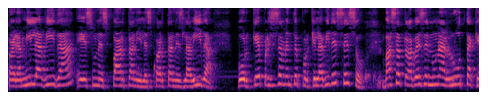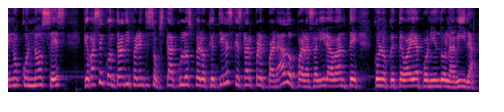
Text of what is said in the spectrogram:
Para mí la vida es un Spartan y el Spartan es la vida. ¿Por qué? Precisamente porque la vida es eso. Vas a través de una ruta que no conoces, que vas a encontrar diferentes obstáculos, pero que tienes que estar preparado para salir avante con lo que te vaya poniendo la vida,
